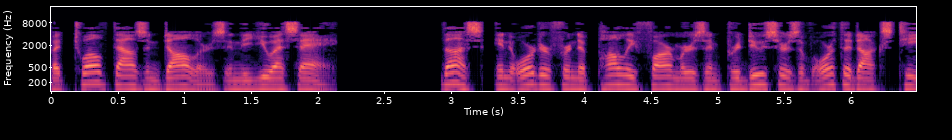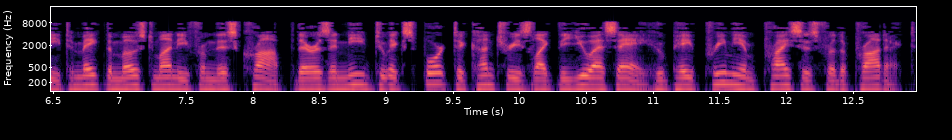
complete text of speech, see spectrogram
but $12,000 in the USA. Thus, in order for Nepali farmers and producers of orthodox tea to make the most money from this crop there is a need to export to countries like the USA who pay premium prices for the product.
